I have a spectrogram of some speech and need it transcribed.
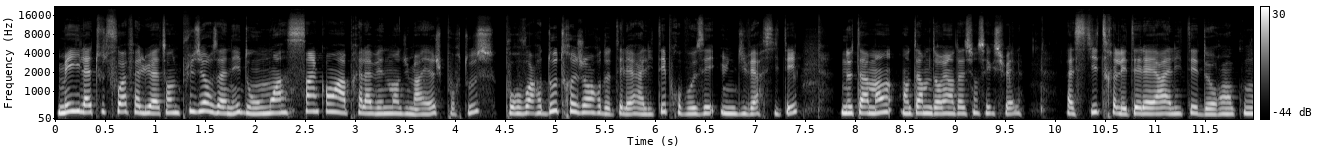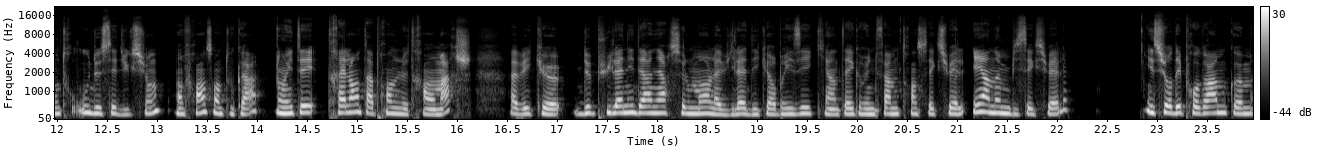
Mais il a toutefois fallu attendre plusieurs années, dont au moins cinq ans après l'avènement du mariage pour tous, pour voir d'autres genres de télé-réalité proposer une diversité, notamment en termes d'orientation sexuelle. À ce titre, les télé-réalités de rencontre ou de séduction, en France en tout cas, ont été très lentes à prendre le train en marche, avec euh, depuis l'année dernière seulement la Villa des Cœurs Brisés qui intègre une femme transsexuelle et un homme bisexuel, et sur des programmes comme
